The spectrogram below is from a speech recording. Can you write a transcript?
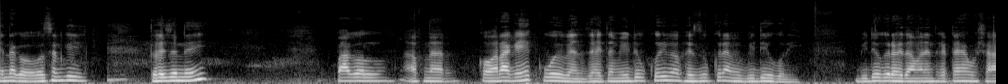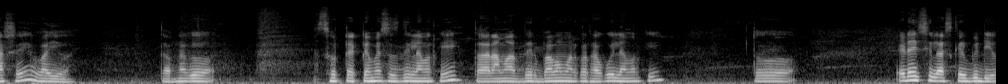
এনা কব বলছেন কি তো এই জন্যই পাগল আপনার করার আগে কইবেন যে হয়তো আমি ইউটিউব করি বা ফেসবুক করে আমি ভিডিও করি। ভিডিও করে হয়তো আমার থেকে টাকা পয়সা আসে বাই হয়। তো আপনাকে ছোট্ট একটা মেসেজ দিলাম আর কি তার আমাদের বাবা মার কথা কইলাম আর কি। তো এটাই ছিল আজকের ভিডিও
